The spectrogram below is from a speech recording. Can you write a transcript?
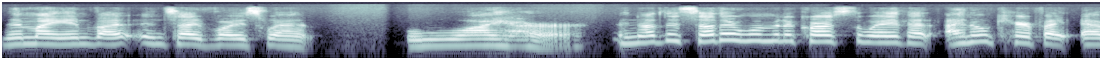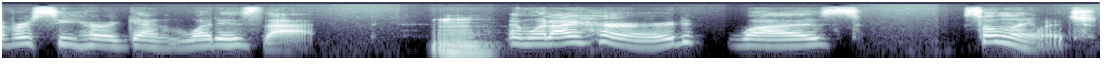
then my invi- inside voice went, Why her? And now this other woman across the way that I don't care if I ever see her again. What is that? Mm. And what I heard was soul language.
